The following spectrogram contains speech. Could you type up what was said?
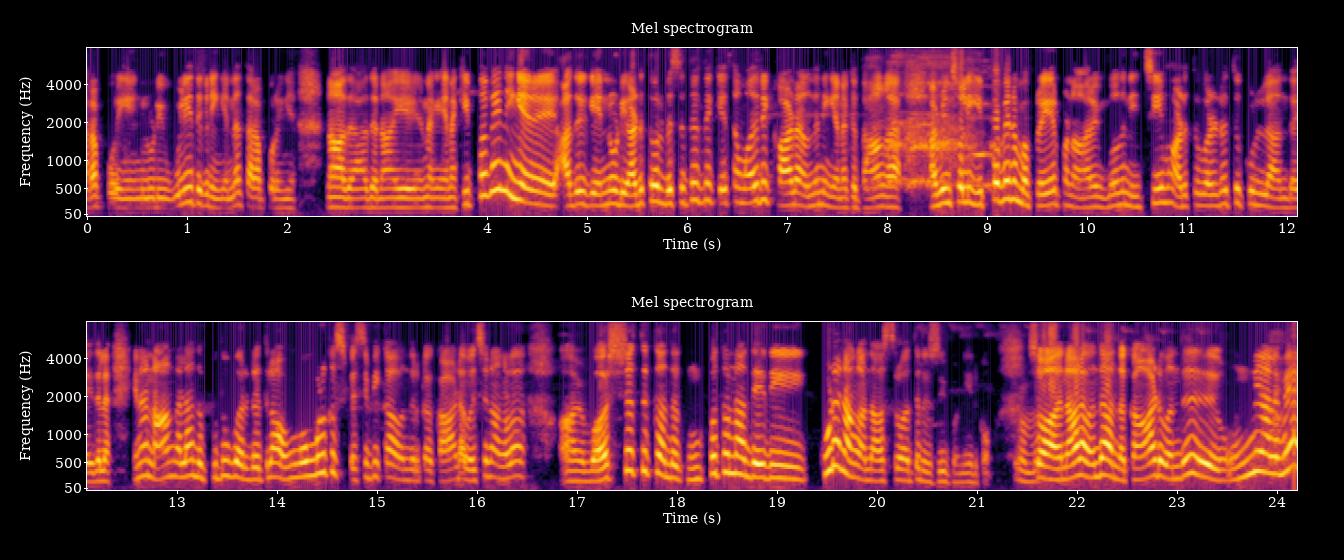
தரப்போறீங்க எங்களுடைய ஊழியத்துக்கு நீங்க என்ன தரப்போறீங்க நான் அதை அதை நான் எனக்கு இப்பவே நீங்க அதுக்கு என்னுடைய அடுத்த வருட சித்தத்துக்கு ஏத்த மாதிரி காடை வந்து நீங்க எனக்கு தாங்க அப்படின்னு சொல்லி இப்பவே நம்ம ப்ரேயர் பண்ண ஆரம்பிக்கும் போது நிச்சயமா அடுத்த வருடத்துக்குள்ள அந்த இதுல ஏன்னா நாங்கெல்லாம் அந்த புது வருடத்துல அவங்கவுங்களுக்கு ஸ்பெசிபிக்கா வந்திருக்க காடை வச்சு நாங்களாம் வருஷத்துக்கு அந்த முப்பத்தொன்னாம் தேதி கூட நாங்க அந்த ஆசீர்வாதத்தை ரிசீவ் பண்ணுவோம் பண்ணியிருக்கோம். சோ அதனால வந்து அந்த கார்டு வந்து உண்மையாலுமே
